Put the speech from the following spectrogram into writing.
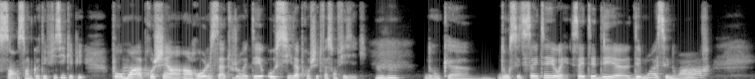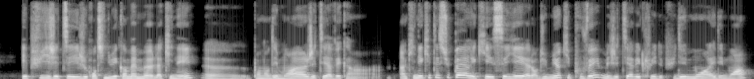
Sans, sans le côté physique. Et puis, pour moi, approcher un, un rôle, ça a toujours été aussi d'approcher de façon physique. Mm-hmm. Donc, euh, donc ça a été, ouais, ça a été des, euh, des mois assez noirs. Et puis j'étais, je continuais quand même la kiné euh, pendant des mois. J'étais avec un, un kiné qui était super et qui essayait alors du mieux qu'il pouvait, mais j'étais avec lui depuis des mois et des mois.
